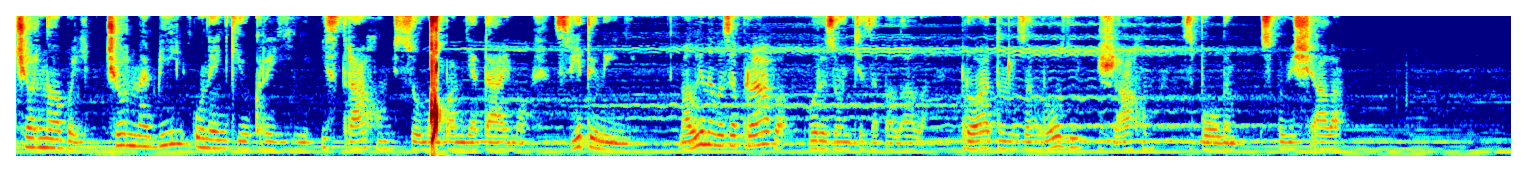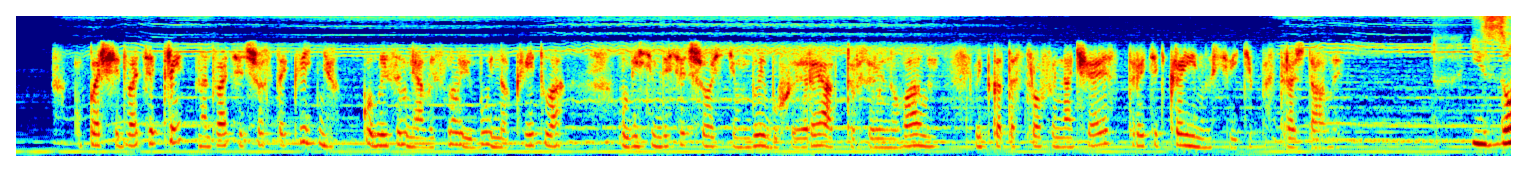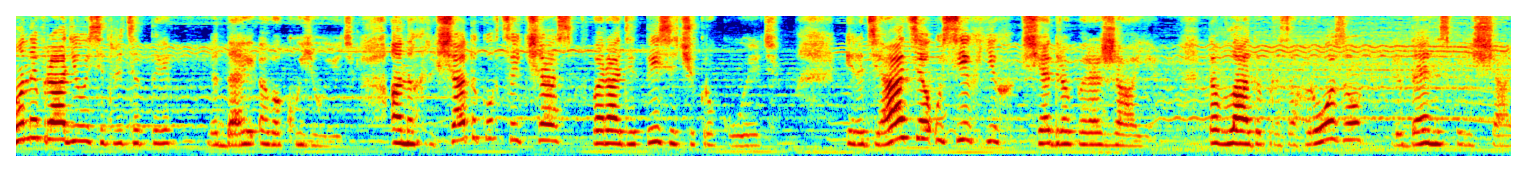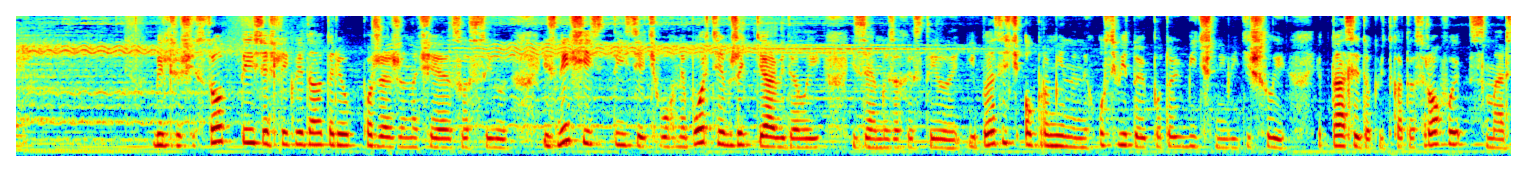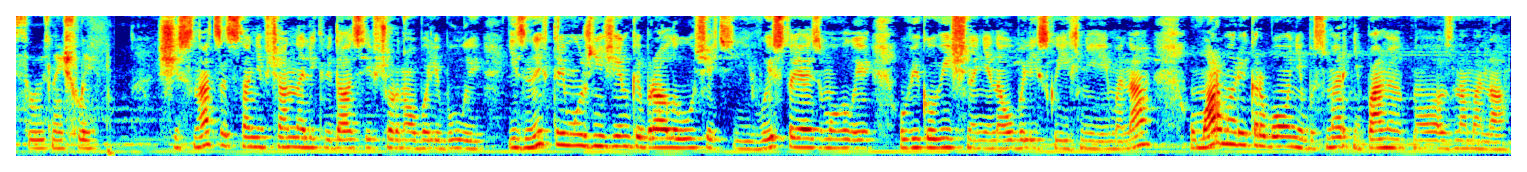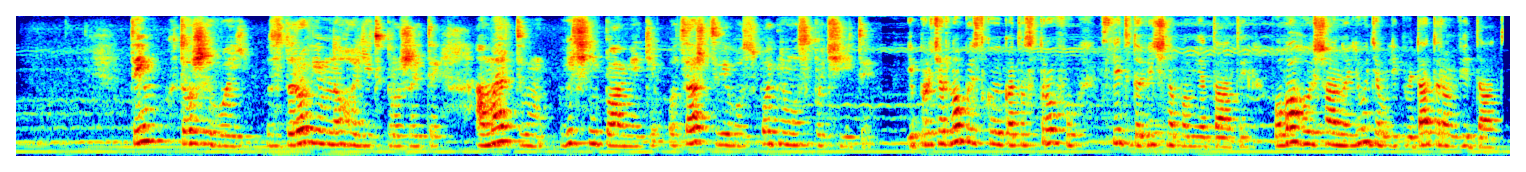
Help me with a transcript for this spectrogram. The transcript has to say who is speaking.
Speaker 1: Чорнобиль, чорна біль у ненькій Україні, і страхом, і пам'ятаємо світи нині. Малинова заправа в горизонті запалала, про атомну загрозу жахом, з болем сповіщала.
Speaker 2: У перші 23 на 26 квітня, коли земля весною буйно квітла, у 86-м вибухи реактор зруйнували, від катастрофи на ЧАЕС 30 країн у світі постраждали.
Speaker 3: Із зони в радіусі 30 людей евакуюють, а на Хрещатику в цей час в параді тисячі крокують. І радіація усіх їх щедро пережає, та влада про загрозу людей не сповіщає.
Speaker 4: Більше 600 тисяч ліквідаторів пожежу на ЧАЕС гасили, із них 6 тисяч вогнеборців життя віддали і землю захистили, і безліч опромінених у світої потойбічний відійшли, як наслідок від катастрофи смерть свою знайшли.
Speaker 5: 16 станівчан на ліквідації в Чорнобилі були. Із них три мужні жінки брали участь і вистоять змогли увіковічнені на обеліску їхні імена, у мармурі карбоні безсмертні пам'ятного знамена.
Speaker 6: Тим, хто живий, здоров'ям много літ прожити, а мертвим вічній пам'яті у царстві Господньому спочити.
Speaker 7: І про Чорнобильську катастрофу слід довічно пам'ятати, повагу і шану людям, ліквідаторам віддати.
